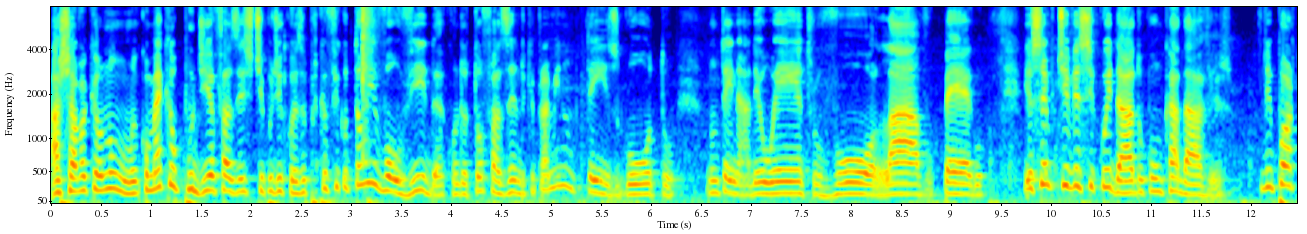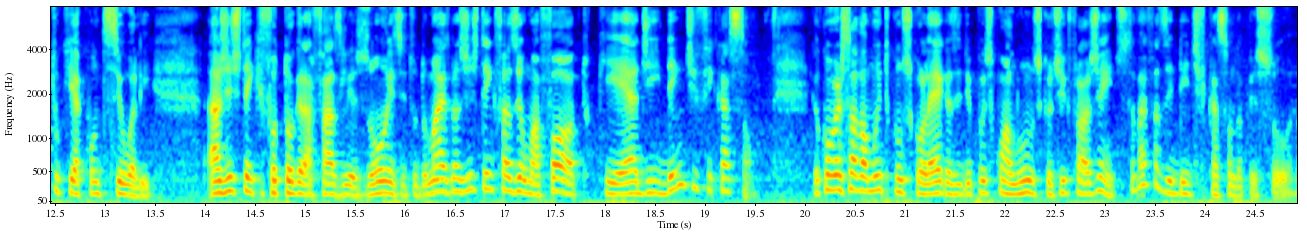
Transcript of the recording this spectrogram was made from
achava que eu não, como é que eu podia fazer esse tipo de coisa? Porque eu fico tão envolvida quando eu estou fazendo que para mim não tem esgoto, não tem nada. Eu entro, vou, lavo, pego. E eu sempre tive esse cuidado com o cadáver. Não importa o que aconteceu ali. A gente tem que fotografar as lesões e tudo mais, mas a gente tem que fazer uma foto que é a de identificação. Eu conversava muito com os colegas e depois com alunos que eu tinha que falar, gente, você vai fazer identificação da pessoa?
